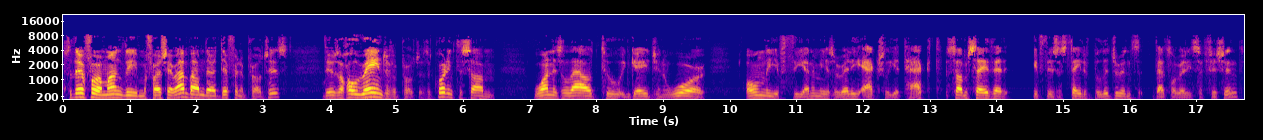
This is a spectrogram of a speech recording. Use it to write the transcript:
So, therefore, among the Mefarshei Rambam, there are different approaches. There's a whole range of approaches. According to some, one is allowed to engage in a war only if the enemy is already actually attacked. Some say that if there's a state of belligerence, that's already sufficient.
